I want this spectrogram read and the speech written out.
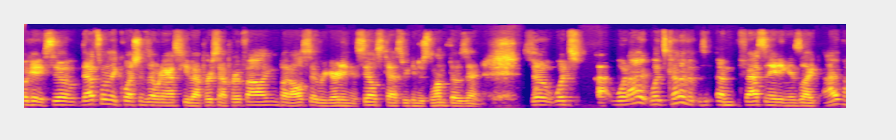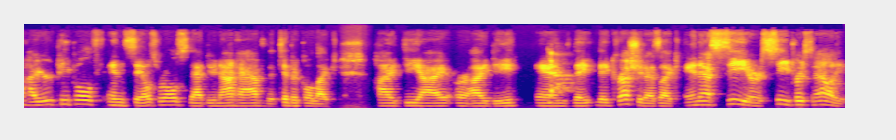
Okay, so that's one of the questions I want to ask you about personal profiling, but also regarding the sales test, we can just lump those in. So what's uh, what I what's kind of um, fascinating is like I've hired people in sales roles that do not have the typical like high DI or ID, and yeah. they they crush it as like NSC or C personality,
